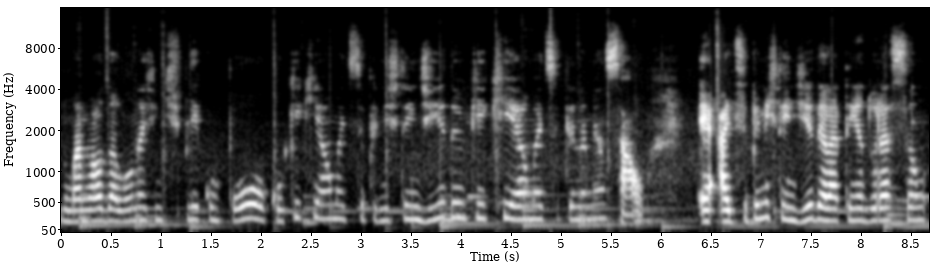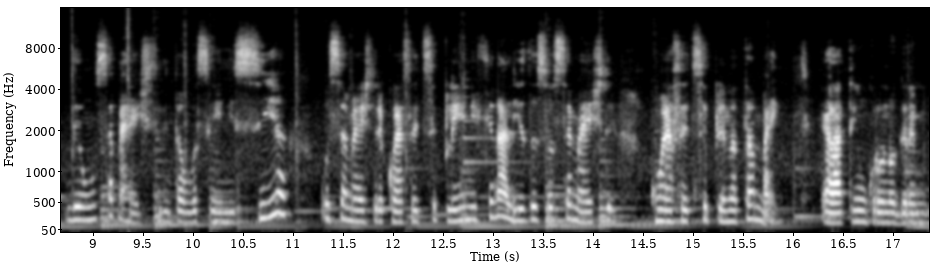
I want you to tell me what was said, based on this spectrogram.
No manual do aluno a gente explica um pouco o que, que é uma disciplina estendida e o que, que é uma disciplina mensal. É, a disciplina estendida ela tem a duração de um semestre, então você inicia o semestre com essa disciplina e finaliza seu semestre com essa disciplina também. Ela tem um cronograma,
